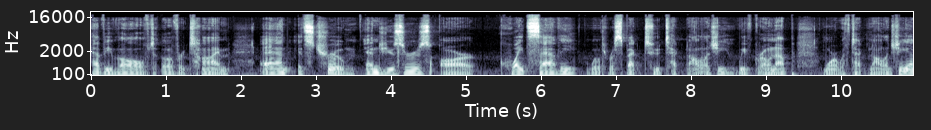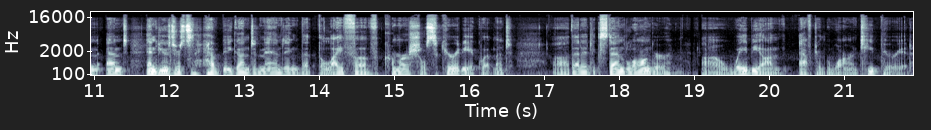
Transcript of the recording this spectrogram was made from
have evolved over time. And it's true, end users are quite savvy with respect to technology. We've grown up more with technology, and, and end users have begun demanding that the life of commercial security equipment uh, that it extend longer, uh, way beyond after the warranty period,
